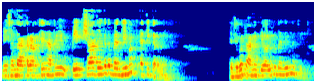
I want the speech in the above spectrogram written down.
මේ සඳහා කරන්න තියෙන්නේ අපි උපේක්ෂා දෙයකට බැඳීමක් ඇති කරන එක. එතකොට අනිත් දේවල් වලට බැඳෙන්නේ නැති වෙනවා.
